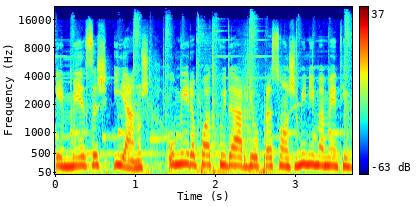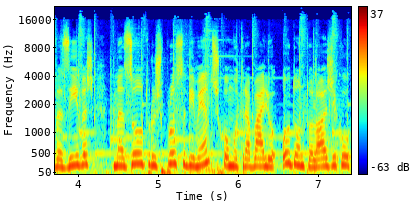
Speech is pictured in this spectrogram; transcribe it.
em meses e anos. O Mira pode cuidar de operações minimamente invasivas, mas outros procedimentos, como o trabalho odontológico,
